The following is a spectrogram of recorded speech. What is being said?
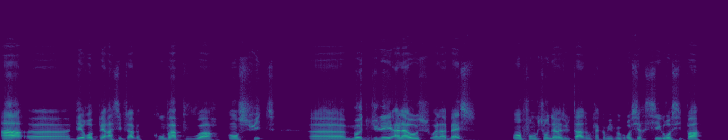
à euh, des repères assiflables qu'on va pouvoir ensuite euh, moduler à la hausse ou à la baisse en fonction des résultats. Donc là, comme il veut grossir, s'il grossit pas,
